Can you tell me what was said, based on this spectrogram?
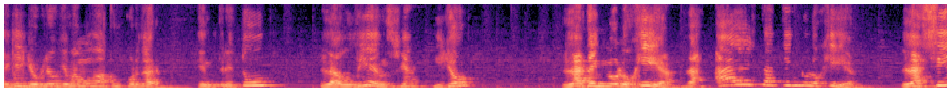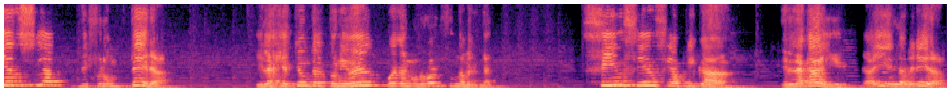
aquí yo creo que vamos a concordar entre tú, la audiencia y yo, la tecnología, la alta tecnología, la ciencia de frontera y la gestión de alto nivel juegan un rol fundamental. Sin ciencia aplicada, en la calle, ahí en la vereda,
